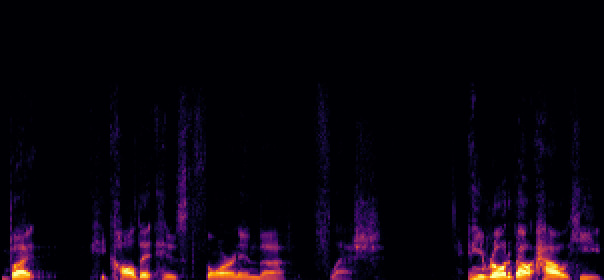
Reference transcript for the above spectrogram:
but he called it his thorn in the flesh. And he wrote about how he,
